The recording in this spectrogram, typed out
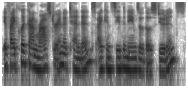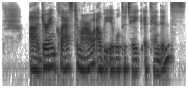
If I click on roster and attendance, I can see the names of those students. Uh, during class tomorrow, I'll be able to take attendance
